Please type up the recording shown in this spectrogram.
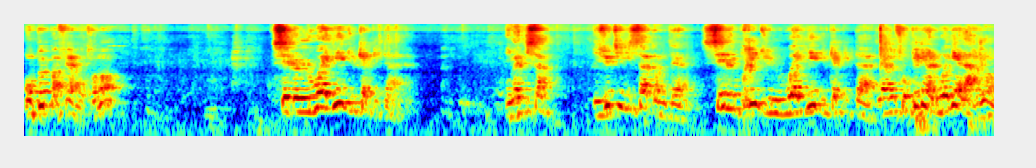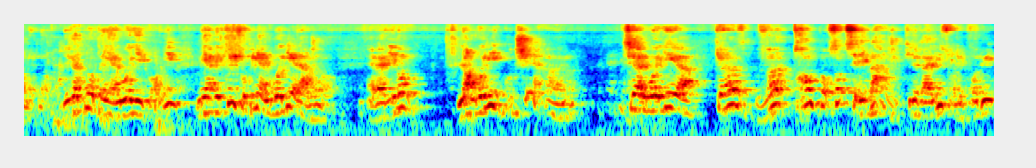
on ne peut pas faire autrement c'est le loyer du capital. Il m'a dit ça. Ils utilisent ça comme terme. C'est le prix du loyer du capital. Il faut payer un loyer à l'argent maintenant. Déjà, nous, on paye un loyer pour vivre, mais avec eux, il faut payer un loyer à l'argent. Eh bien, dis donc, leur loyer, il coûte cher quand même. C'est un loyer à 15, 20, 30%, c'est les marges qu'ils réalisent sur les produits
